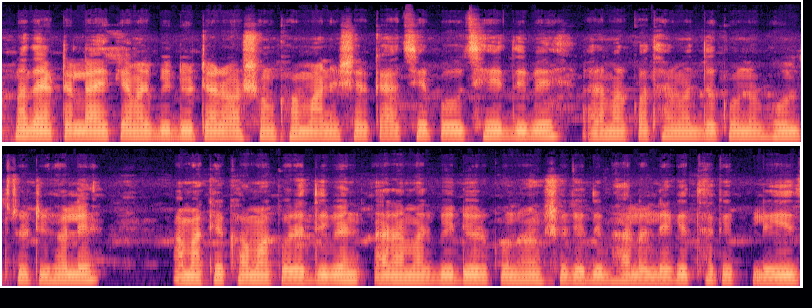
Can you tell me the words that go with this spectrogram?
আপনাদের একটা লাইক আমার ভিডিওটা আরও অসংখ্য মানুষের কাছে পৌঁছে দিবে। আর আমার কথার মধ্যে কোনো ভুল ত্রুটি হলে আমাকে ক্ষমা করে দিবেন। আর আমার ভিডিওর কোনো অংশ যদি ভালো লেগে থাকে প্লিজ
